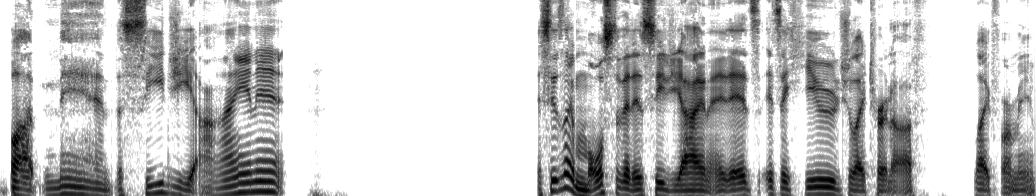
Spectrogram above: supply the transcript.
but man, the CGI in it. It seems like most of it is CGI, and it, it's it's a huge like turn off, like for me,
